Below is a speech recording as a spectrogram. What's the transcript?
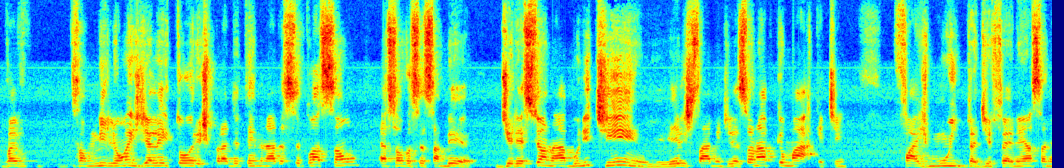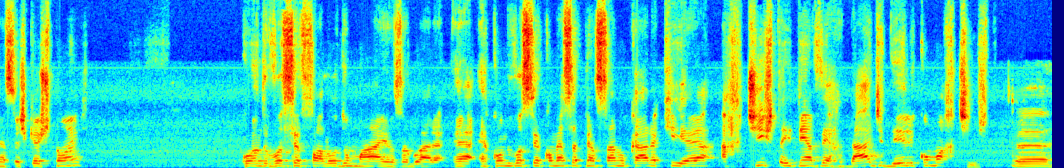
Vai, são milhões de eleitores para determinada situação, é só você saber direcionar bonitinho, e eles sabem direcionar, porque o marketing faz muita diferença nessas questões. Quando você falou do Miles agora, é, é quando você começa a pensar no cara que é artista e tem a verdade dele como artista. É.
